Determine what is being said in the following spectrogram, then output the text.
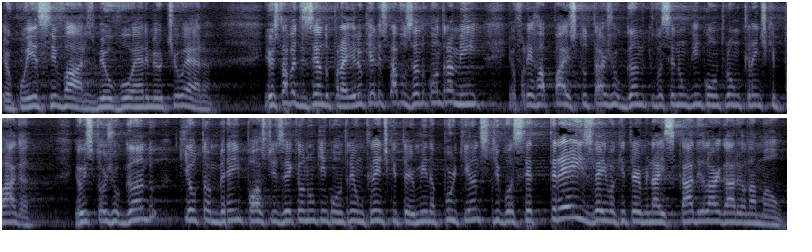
Eu conheci vários, meu avô era e meu tio era. Eu estava dizendo para ele o que ele estava usando contra mim. Eu falei, rapaz, tu está julgando que você nunca encontrou um crente que paga. Eu estou julgando que eu também posso dizer que eu nunca encontrei um crente que termina, porque antes de você, três veio aqui terminar a escada e largaram eu na mão.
